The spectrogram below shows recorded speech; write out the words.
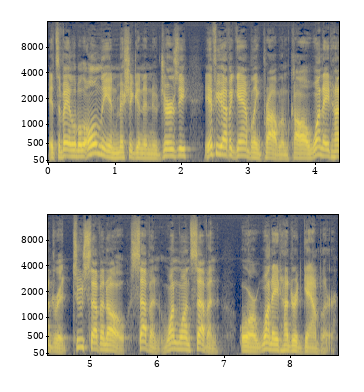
It's available only in Michigan and New Jersey. If you have a gambling problem, call 1 800 270 7117 or 1 800 Gambler.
